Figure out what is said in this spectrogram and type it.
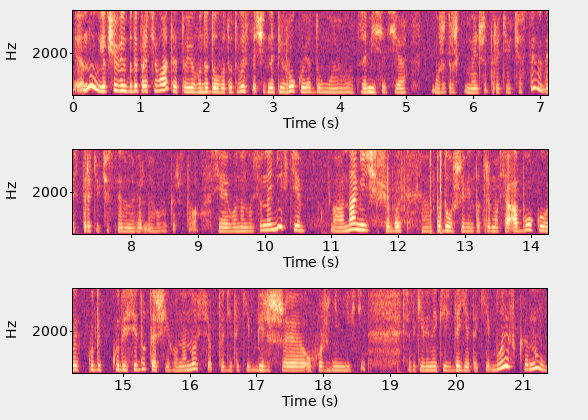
Е, Ну, якщо він буде працювати, то його надовго тут вистачить на півроку, я думаю. От за місяць я. Може трошки менше третьої частини, десь третю частину, мабуть, його використала. Я його наношу на нігті, на ніч, щоб е, подовше він потримався. Або коли куди, кудись іду, теж його наношу. Тоді такі більш е, ухожені нігті. Все-таки він якийсь дає такий блиск, ну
